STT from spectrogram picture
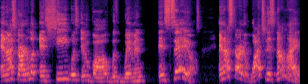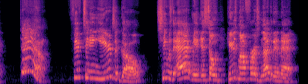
And I started look, and she was involved with women in sales. And I started watching this, and I'm like, damn, 15 years ago, she was the admin. And so here's my first nugget in that.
